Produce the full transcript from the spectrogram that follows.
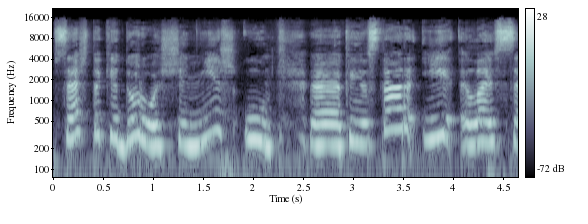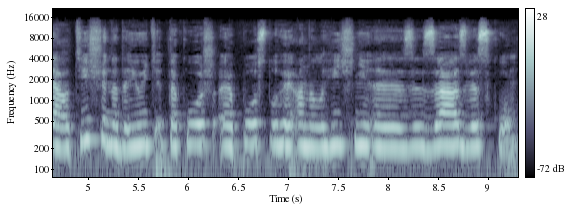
все ж таки дорожче, ніж у е, Київстар і LifeSell, ті, що надають також послуги аналогічні за зв'язком.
